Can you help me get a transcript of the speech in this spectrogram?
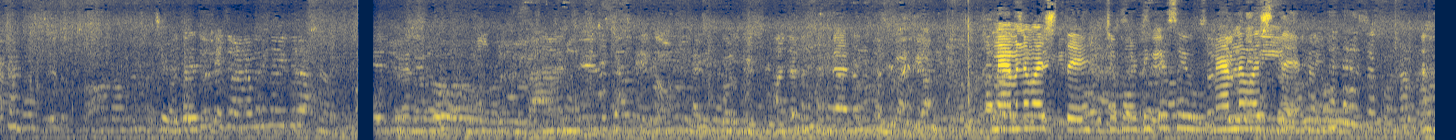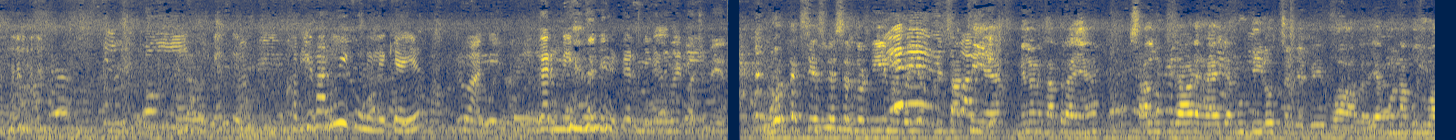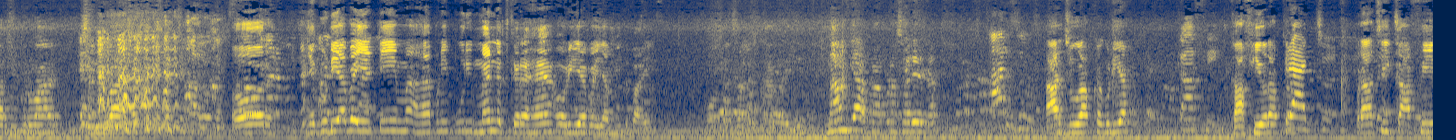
मैम नमस्ते। अच्छा पार्टी कैसे हो मैम नमस्ते। आपके बार रुई को नहीं लेके आई है? गर्मी गर्मी के मारे। रोहतक से स्पेशल जो टीम है भैया अपने साथी है मिलन खातर आए हैं। सालू किराड़ है या गुड्डी लोग चले पे वाह या मोना बुधवार शुक्रवार शनिवार। और ये गुड़िया भाई ये टीम है अपनी पूरी मेहनत करे है और ये भाई अमित भाई बहुत अच्छा लगता है भाई। नाम क्या अपना अपना सारे का? आरज़ू। आरज़ू आपका गुड़िया काफ़ी। काफ़ी और आपका? प्राची। प्राची काफ़ी।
